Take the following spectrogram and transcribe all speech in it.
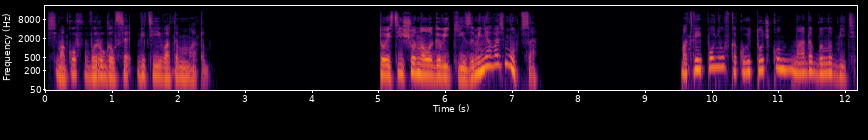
Симаков выругался витиеватым матом. То есть еще налоговики за меня возьмутся. Матвей понял, в какую точку надо было бить.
